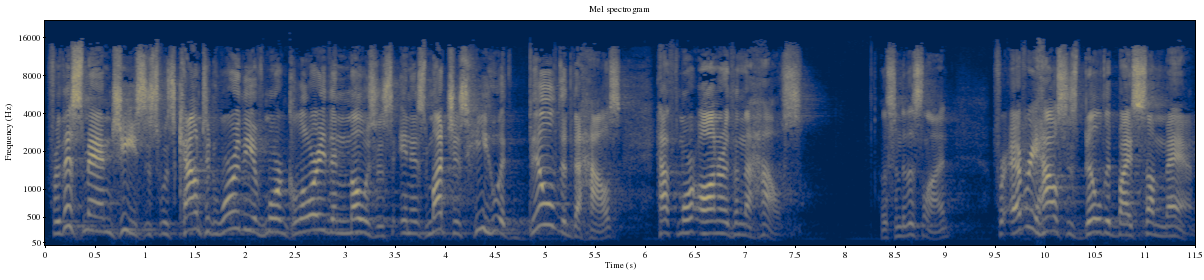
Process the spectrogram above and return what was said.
For this man Jesus was counted worthy of more glory than Moses, inasmuch as he who hath builded the house hath more honor than the house. Listen to this line. For every house is builded by some man,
